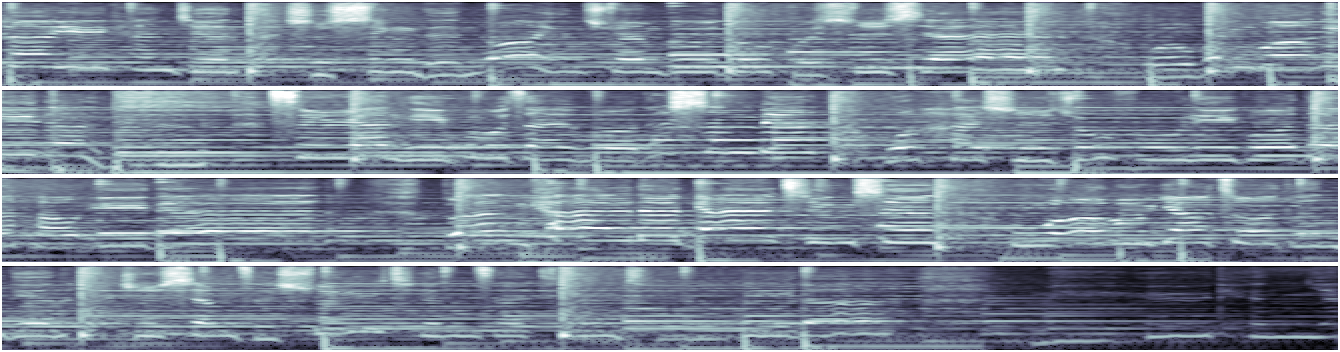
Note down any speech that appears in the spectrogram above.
可以看见，失信的诺言全部都会实现。过得好一点。断开的感情线，我不要做断点，只想在睡前再听见你的蜜语甜言。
